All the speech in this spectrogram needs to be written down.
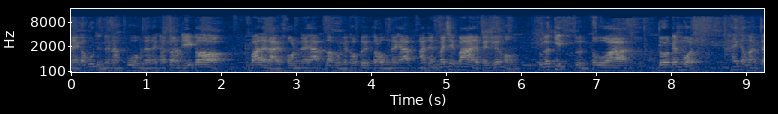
ไหนๆก็พูดถึงเรื่องน้ำท่วมแล้วนะครับตอนนี้ก็บ้านหลาย ๆ คนนะครับรับผลกระทบโดยตรงนะครับ อาจจะไม่ใช่บ้านอาจจะเป็นเรื่องของธุรกิจส่วนตัวโดนกันหมด ให้กำลังใจ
